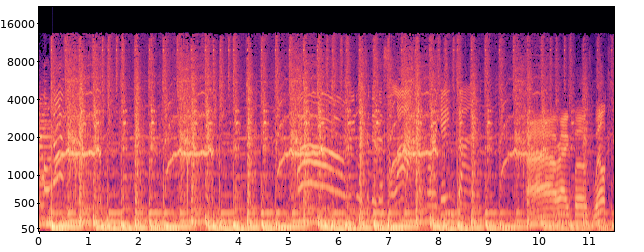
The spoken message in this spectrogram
Hold on. Oh, we listen to this a lot before game time. All right, folks, welcome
